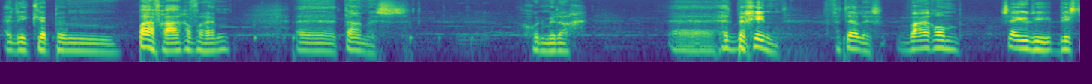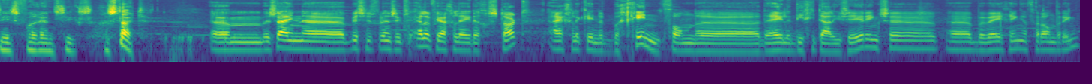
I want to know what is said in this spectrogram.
en ik heb een paar vragen voor hem. Uh, goedemiddag. Uh, het begin, vertel eens, waarom zijn jullie Business Forensics gestart? Um, we zijn uh, Business Forensics 11 jaar geleden gestart. Eigenlijk in het begin van uh, de hele digitaliseringsbeweging en verandering.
